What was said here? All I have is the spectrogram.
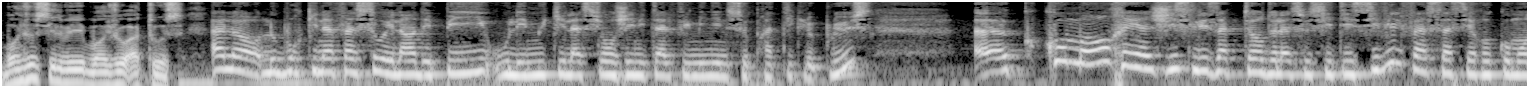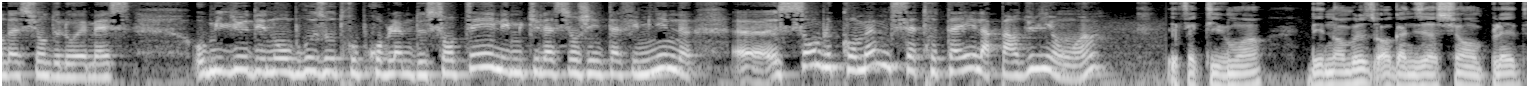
Bonjour Sylvie, bonjour à tous. Alors, le Burkina Faso est l'un des pays où les mutilations génitales féminines se pratiquent le plus. Euh, comment réagissent les acteurs de la société civile face à ces recommandations de l'OMS Au milieu des nombreux autres problèmes de santé, les mutilations génitales féminines euh, semblent quand même s'être taillées la part du lion. Hein? Effectivement, De nombreuses organisations plaident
